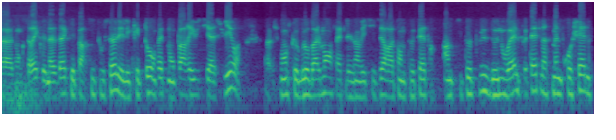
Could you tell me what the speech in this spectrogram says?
Euh, donc c'est vrai que le Nasdaq est parti tout seul et les cryptos en fait n'ont pas réussi à suivre. Euh, je pense que globalement, en fait, les investisseurs attendent peut-être un petit peu plus de nouvelles. Peut-être la semaine prochaine,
